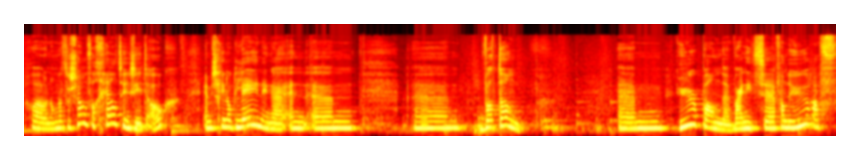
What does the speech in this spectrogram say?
Gewoon omdat er zoveel geld in zit ook. En misschien ook leningen. En um, wat dan? Huurpanden waar niet van de huur af,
